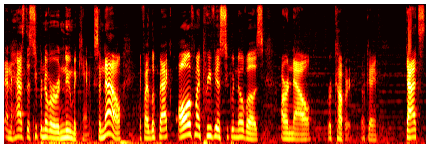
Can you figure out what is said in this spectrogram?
and has the Supernova Renew mechanic. So now, if I look back, all of my previous Supernovas are now recovered. Okay, that's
